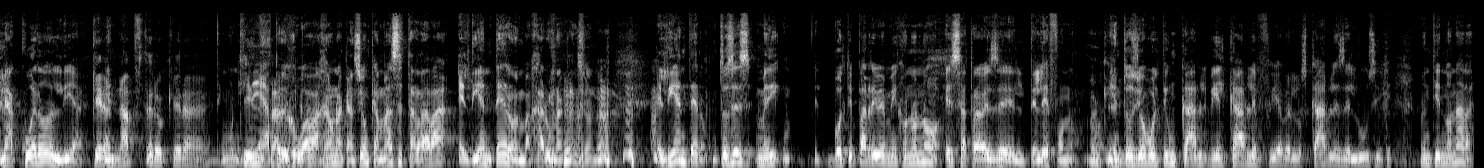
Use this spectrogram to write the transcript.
Me acuerdo del día. ¿qué era Y Napster o qué era? tengo una ¿Quién idea, pero dijo, voy a bajar una canción que además se tardaba el día entero en bajar una canción. ¿no? El día entero. Entonces me di- volteé para arriba y me dijo, no, no, es a través del teléfono. ¿no? Y entonces yo volteé un cable, vi el cable, fui a ver los cables de luz y dije, no entiendo nada.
